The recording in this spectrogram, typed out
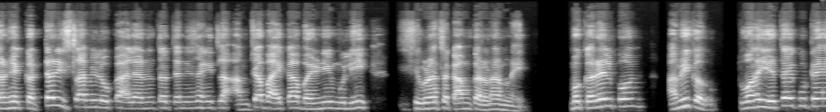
कारण हे कट्टर इस्लामी लोक आल्यानंतर त्यांनी सांगितलं आमच्या बायका बहिणी मुली शिवणाचं काम करणार नाही मग करेल कोण? आम्ही करू. तुम्हाला येतंय कुठे?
